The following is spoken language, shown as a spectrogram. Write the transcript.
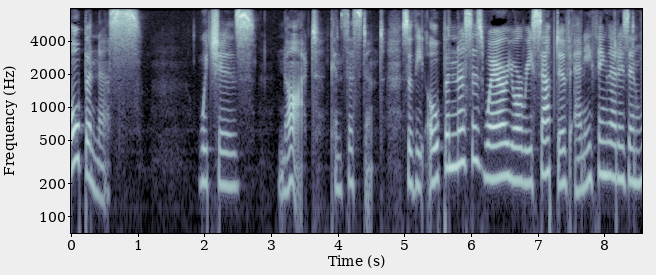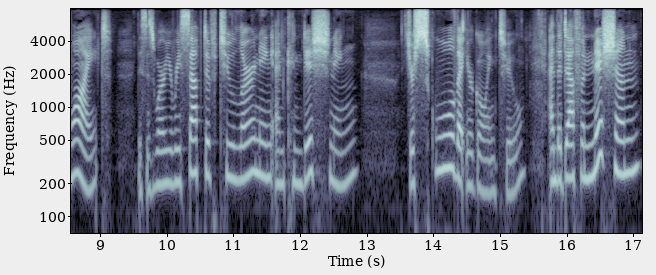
openness, which is not consistent. So the openness is where you're receptive, anything that is in white. This is where you're receptive to learning and conditioning. It's your school that you're going to. And the definition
